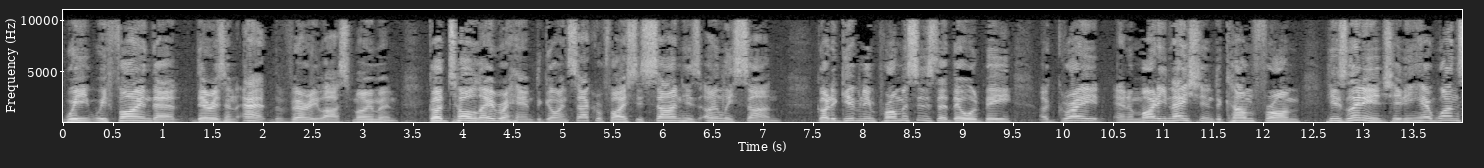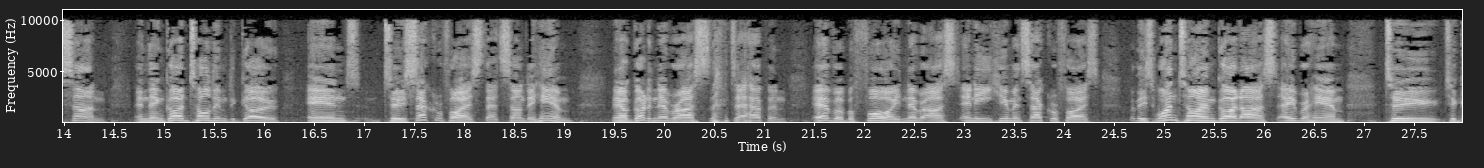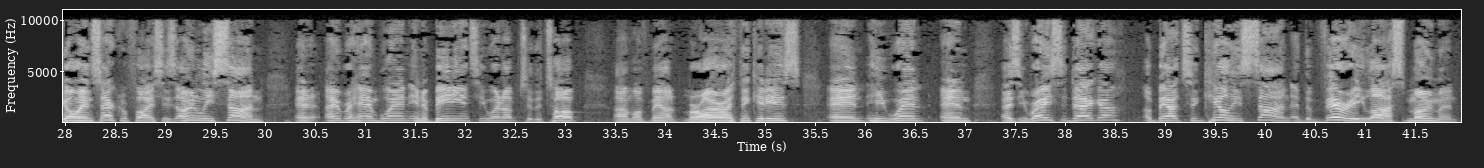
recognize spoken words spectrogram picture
we we find that there is an at the very last moment. God told Abraham to go and sacrifice his son, his only son. God had given him promises that there would be a great and a mighty nation to come from his lineage. And he had one son. And then God told him to go and to sacrifice that son to him. Now, God had never asked that to happen ever before. He'd never asked any human sacrifice. But this one time, God asked Abraham to, to go and sacrifice his only son. And Abraham went in obedience. He went up to the top um, of Mount Moriah, I think it is. And he went and as he raised the dagger, about to kill his son, at the very last moment,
